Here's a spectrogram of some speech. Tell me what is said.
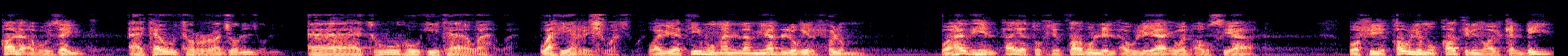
قال أبو زيد أتوت الرجل آتوه إتاوة وهي الرشوة. واليتيم من لم يبلغ الحلم. وهذه الآية خطاب للأولياء والأوصياء. وفي قول مقاتل والكلبي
